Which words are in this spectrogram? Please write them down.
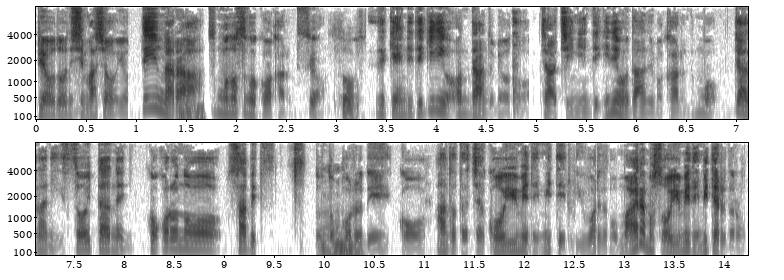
平等にしましょうよっていうなら、ものすごくわかるんですよ。そう。で、権利的に男女平等。じゃあ、賃金的にも男女わかるのも、じゃあ何？そういったね、心の差別のところで、こう、あんたたちはこういう目で見てる言われたら、お前らもそういう目で見てるだろうっ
